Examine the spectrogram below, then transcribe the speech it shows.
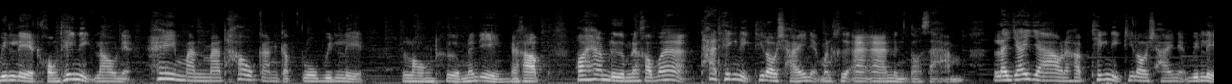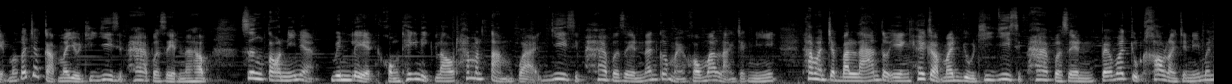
win rate ของเทคนิคเราเนี่ยให้มันมาเท่ากันกับตัว win rate long term นั่นเองนะครับ เพราะห้ามลืมนะครับว่าถ้าเทคนิคที่เราใช้เนี่ยมันคือ RR 1 ต่อ 3 ระยะยาวนะครับ เทคนิคที่เราใช้เนี่ย win rate มันก็จะกลับมาอยู่ที่ 25%นะครับ ซึ่งตอนนี้เนี่ย win rate ของเทคนิคเราถ้ามันต่ำกว่า 25%นั่นก็หมายความว่าหลังจากนี้ ถ้ามันจะ balance ตัวเองให้กลับมาอยู่ที่ 25%แปลว่าจุดเข้าหลังจากนี้มัน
